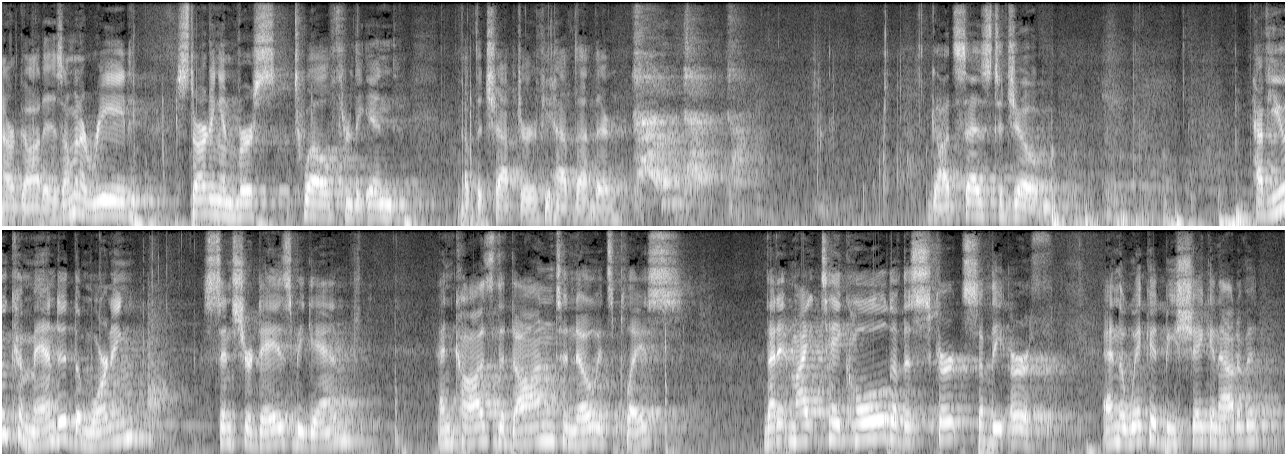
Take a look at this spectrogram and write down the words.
our God is. I'm going to read starting in verse 12 through the end of the chapter, if you have that there. God says to Job, Have you commanded the morning since your days began, and caused the dawn to know its place, that it might take hold of the skirts of the earth? And the wicked be shaken out of it?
